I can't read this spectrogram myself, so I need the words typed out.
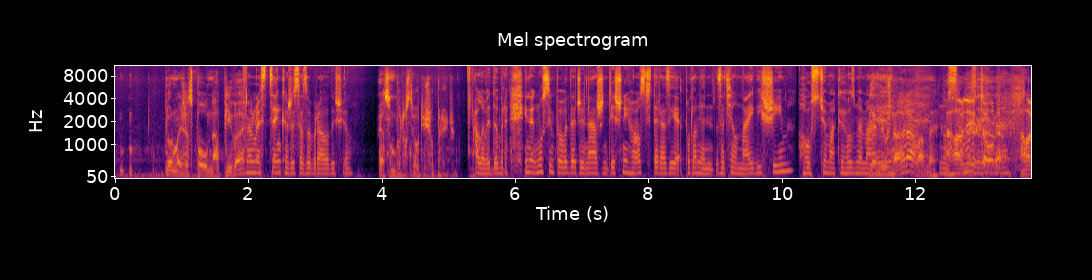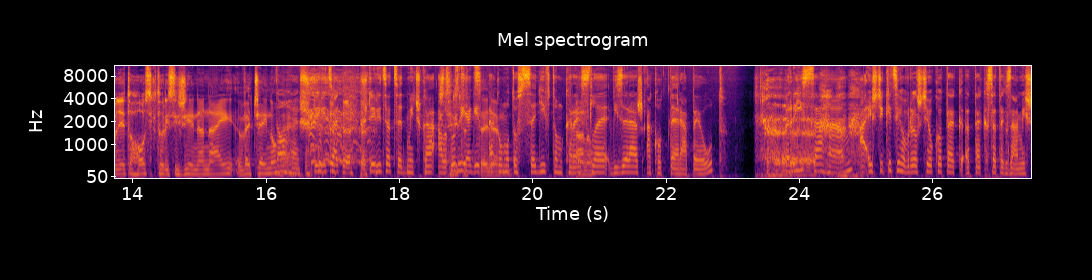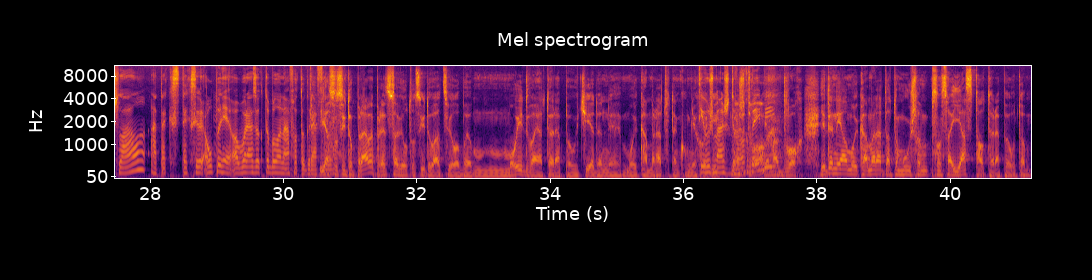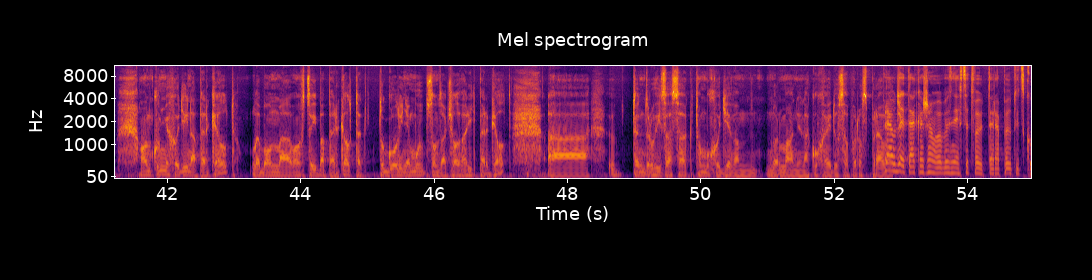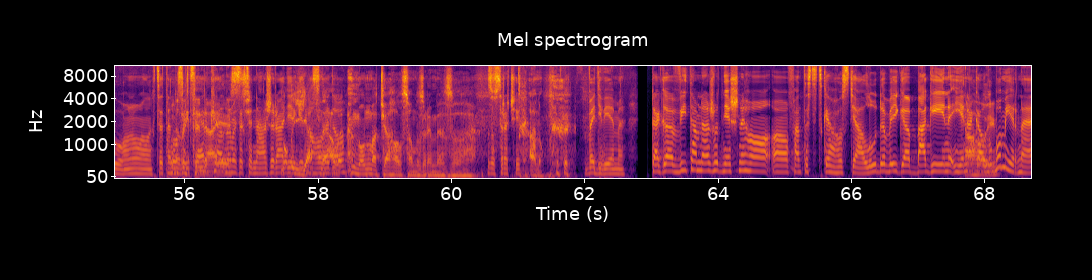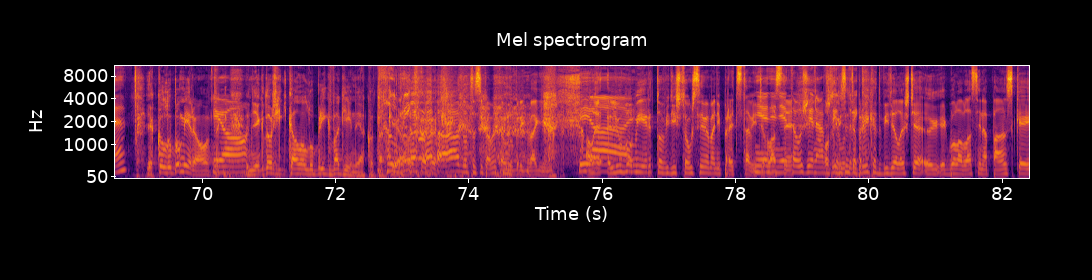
normálne, že spolu na pive. Normálne scénka, že sa zobral, odišiel. Ja som proste odišiel preč. Ale veď dobre. Inak musím povedať, že náš dnešný host teraz je podľa mňa zatiaľ najvyšším hosťom, akého sme mali. Ja my už nahrávame. No a hlavne je, to, hlavne je to host, ktorý si žije na najväčšej nohe. Nohe, 40, 47, ale pozri, jak je, 47. ako mu to sedí v tom kresle, vyzeráš ako terapeut. Prísahám. A ešte keď si hovoril Števko, tak, tak sa tak zamýšľal a tak, tak si a úplne obrázok to bolo na fotografiu. Ja som si to práve predstavil, tú situáciu, lebo moji dvaja terapeuti, jeden je môj kamarát, ten ku mne Ty chodí. už máš dvoch, baby? Ja mám dvoch. Jeden je ale môj kamarát a tomu už som, som sa ja stal terapeutom. A on ku mne chodí na perkelt, lebo on, má, on chce iba perkelt, tak to kvôli nemu som začal variť perkelt. A ten druhý zasa k tomu chodievam normálne na kuchajdu sa porozprávať. Pravda je taká, že on vôbec nechce tvoju terapeutickú onu, ale chce ten On dobrý chce perkel, najesť. normálne sa chce nažrať, No, no, jasné, ale on ma ťahal samozrejme z... zo sračiek. Áno. Veď vieme. Tak eh, vítam nášho dnešného uh, fantastického hostia Ludovík Bagín, inak Ahoj. Lubomír, ne? Jako Lubomíro, tak Jo. niekto říkal Lubrík vagíny, ako taký. Lubrík? Áno, to si pamätám, Lubrik Vagín. Ale Jaj. Ľubomír, to vidíš, to už si neviem ani predstaviť. Nie, že nie, vlastne, nie, to už je navždy Odkedy som ťa Ludvík. prvýkrát videl ešte, e, jak bola vlastne na Pánskej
